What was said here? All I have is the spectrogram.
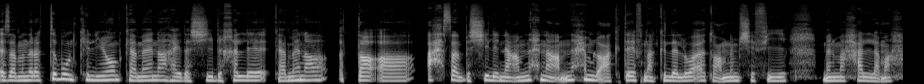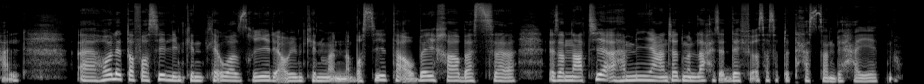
إذا بنرتبهم كل يوم كمان هيدا الشيء بخلي كمان الطاقة أحسن بالشيء اللي عم نحن عم نحمله على كتافنا كل الوقت وعم نمشي فيه من محل لمحل. هول التفاصيل اللي يمكن تلاقوها صغيرة أو يمكن من بسيطة أو بايخة بس آه، إذا بنعطيها أهمية عن جد بنلاحظ قد إيه في قصص بتتحسن بحياتنا. آه،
